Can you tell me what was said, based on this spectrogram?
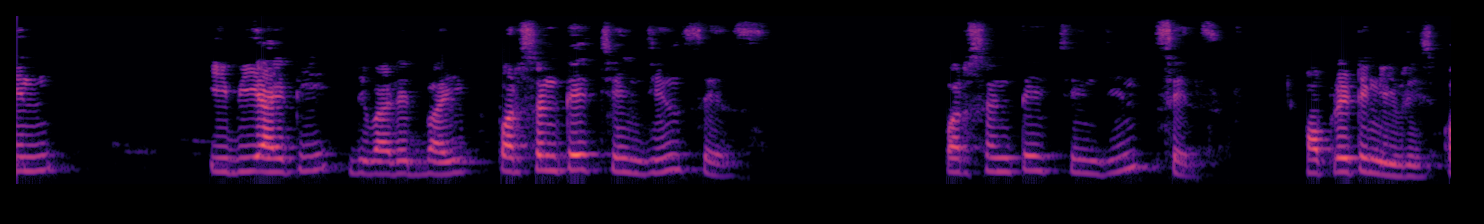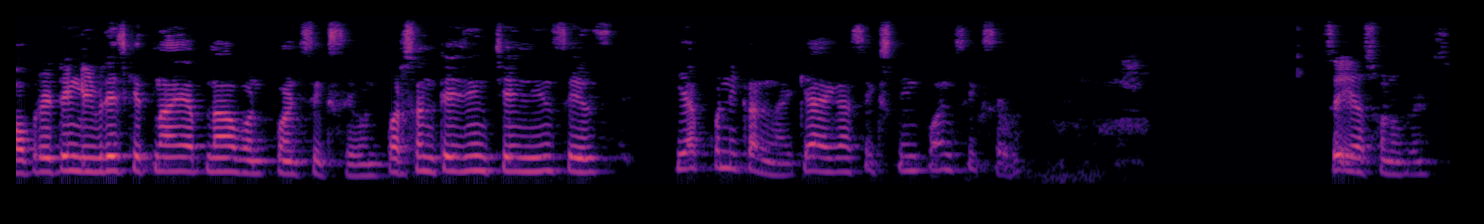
in EBIT divided by percentage change in sales Percentage change in sales. Operating leverage. Operating leverage कितना है अपना 1.67 Percentage in change in sales ये आपको निकालना है क्या आएगा 16.67 सही है सुनो फ्रेंड्स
